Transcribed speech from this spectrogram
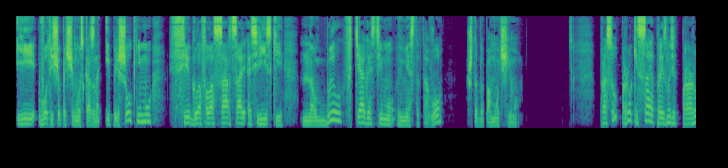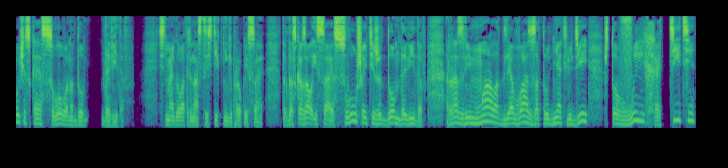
И вот еще почему сказано, и пришел к нему Феглофаласар, царь ассирийский, но был в тягость ему вместо того, чтобы помочь ему. Пророк Исаия произносит пророческое слово на дом Давидов. 7 глава, 13 стих книги пророка Исаия. «Тогда сказал Исаия, слушайте же, дом Давидов, разве мало для вас затруднять людей, что вы хотите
